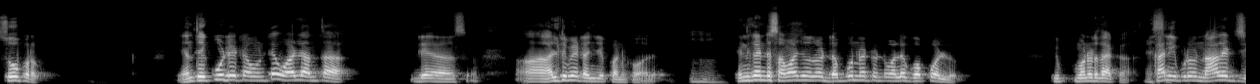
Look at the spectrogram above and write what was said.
సూపర్ ఎంత ఎక్కువ డేటా ఉంటే వాళ్ళే అంత అల్టిమేట్ అని చెప్పి అనుకోవాలి. ఎందుకంటే సమాజంలో డబ్బు ఉన్నటువంటి వాళ్ళే గొప్పవాళ్ళు. మొన్నటిదాకా. కానీ ఇప్పుడు నాలెడ్జ్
